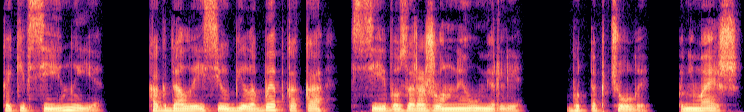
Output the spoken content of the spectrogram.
как и все иные. Когда Лейси убила Бэбкака, все его зараженные умерли. Будто пчелы. Понимаешь?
